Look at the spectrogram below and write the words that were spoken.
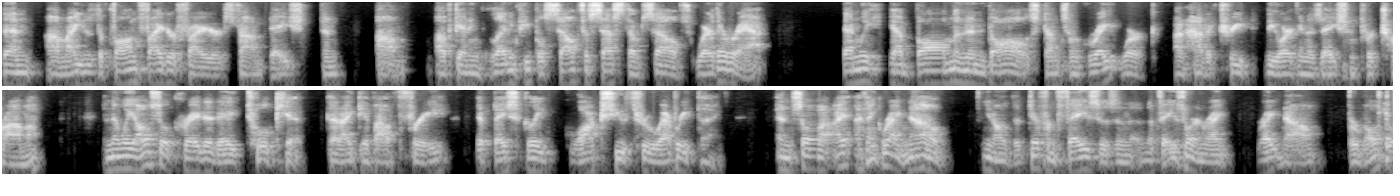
Then um, I use the Fallen Fighter Fighters Foundation um, of getting letting people self-assess themselves where they're at. Then we have Bolman and Deal's done some great work on how to treat the organization for trauma. And then we also created a toolkit that I give out free that basically walks you through everything. And so I, I think right now, you know, the different phases and the, and the phase we're in right right now for most of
